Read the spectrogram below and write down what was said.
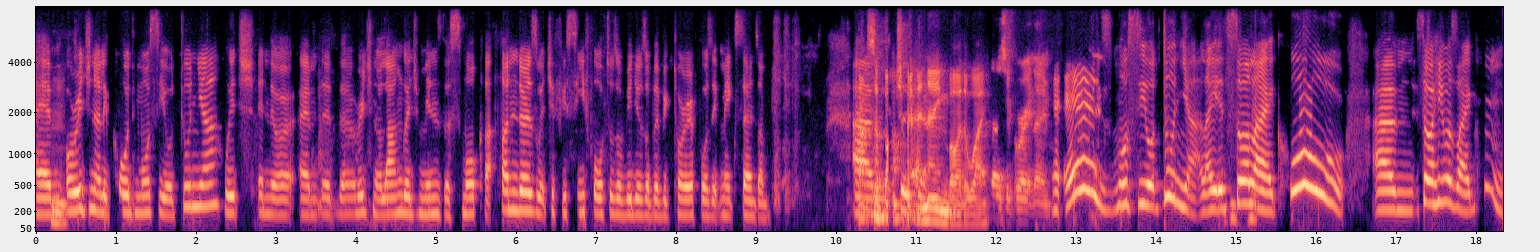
um, mm. originally called Mosi-oa-Tunya, which in the, um, the, the original language means the smoke that thunders. Which, if you see photos or videos of the Victoria Falls, it makes sense. Um, That's a much so, better name, by the way. That's a great name. It is Mosi-oa-Tunya. Like it's so like whoo. Um, so he was like, "Hmm,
